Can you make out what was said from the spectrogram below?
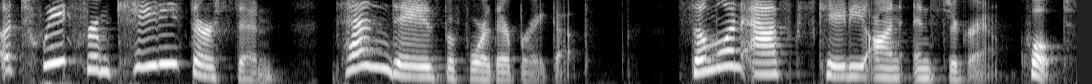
A tweet from Katie Thurston 10 days before their breakup. Someone asks Katie on Instagram, quote,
